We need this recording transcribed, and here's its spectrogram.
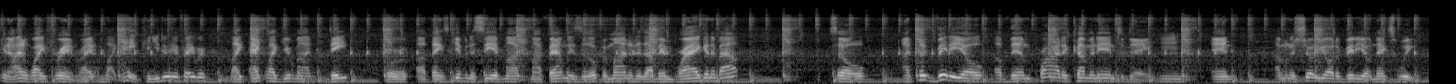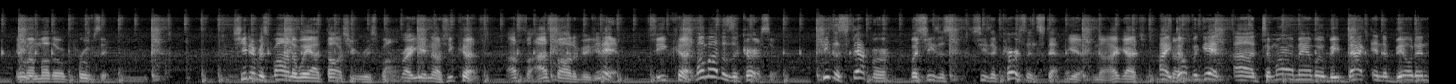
You know, I had a white friend, right? I'm like, hey, can you do me a favor? Like, act like you're my date for uh, Thanksgiving to see if my my family's as open minded as I've been bragging about. So I took video of them prior to coming in today, and I'm going to show you all the video next week if my mother approves it. She didn't respond the way I thought she would respond. Right, yeah, no, she cussed. I saw, I saw the video. She did. She cussed. My mother's a cursor. She's a stepper, but she's a she's a cursing stepper. Yeah, no, I got you. All right, Trust don't forget, uh, tomorrow, man, we'll be back in the building.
